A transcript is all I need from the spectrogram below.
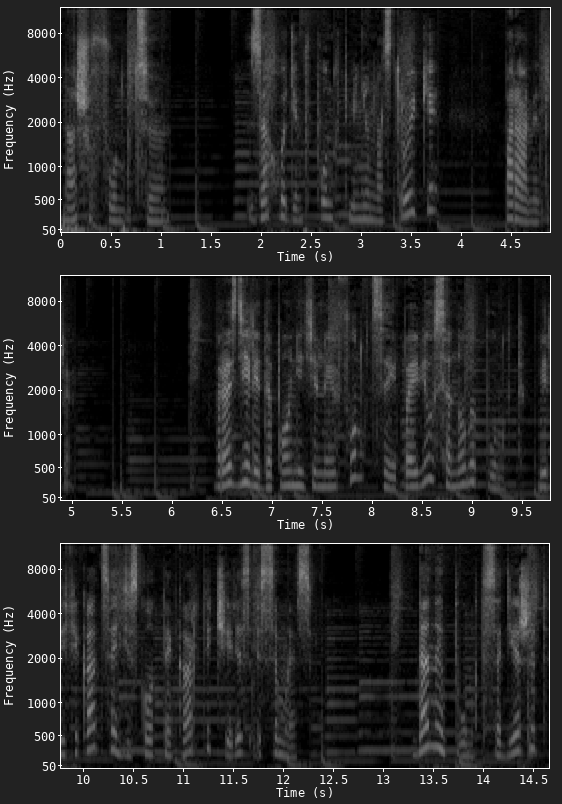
нашу функцию. Заходим в пункт меню настройки «Параметры». В разделе «Дополнительные функции» появился новый пункт «Верификация дисконтной карты через SMS». Данный пункт содержит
